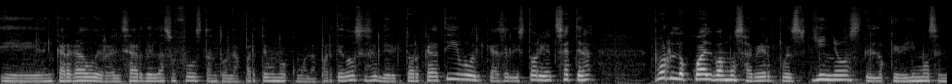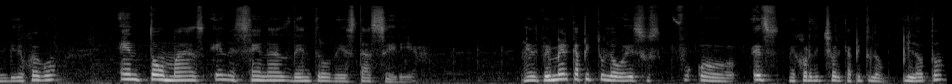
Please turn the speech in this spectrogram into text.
el encargado de realizar The Last of Us, tanto la parte 1 como la parte 2, es el director creativo, el que hace la historia, etc. Por lo cual vamos a ver pues guiños de lo que vimos en el videojuego en tomas, en escenas dentro de esta serie. El primer capítulo es, mejor dicho, el capítulo piloto.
